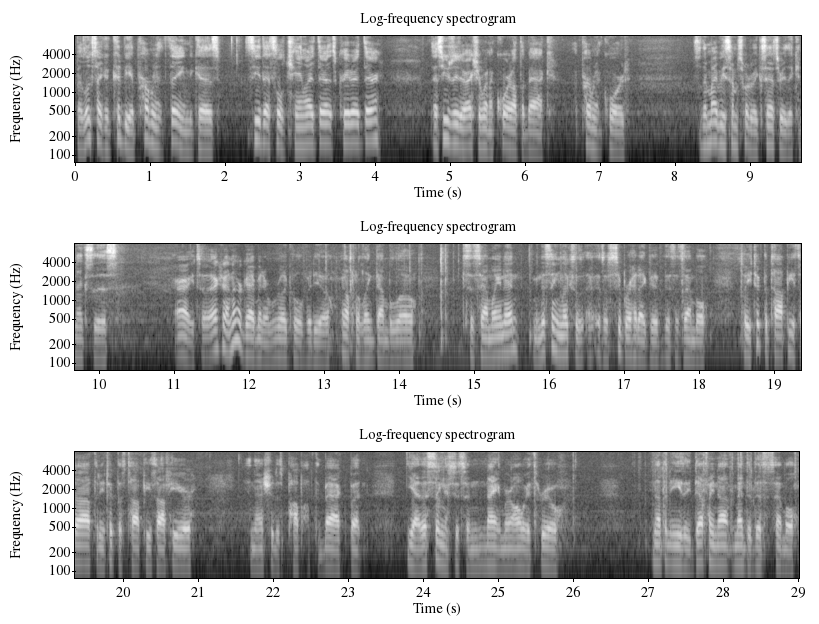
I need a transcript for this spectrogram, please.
But it looks like it could be a permanent thing because see this little channel right there that's created right there? That's usually to actually run a cord out the back, a permanent cord. So there might be some sort of accessory that connects to this. Alright, so actually another guy made a really cool video. I'll put a link down below. Disassembling it. I mean this thing looks it's a super headache to disassemble. So he took the top piece off, then he took this top piece off here, and that should just pop off the back. But yeah, this thing is just a nightmare all the way through. Nothing easy. Definitely not meant to disassemble.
